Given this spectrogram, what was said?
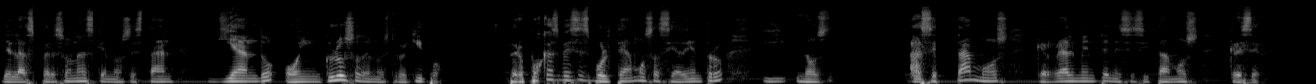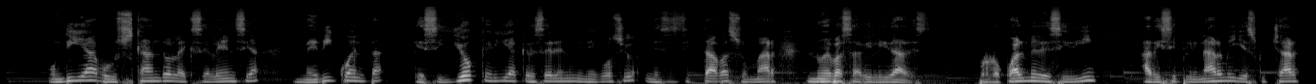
de las personas que nos están guiando o incluso de nuestro equipo. Pero pocas veces volteamos hacia adentro y nos aceptamos que realmente necesitamos crecer. Un día buscando la excelencia me di cuenta que si yo quería crecer en mi negocio necesitaba sumar nuevas habilidades, por lo cual me decidí a disciplinarme y escuchar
